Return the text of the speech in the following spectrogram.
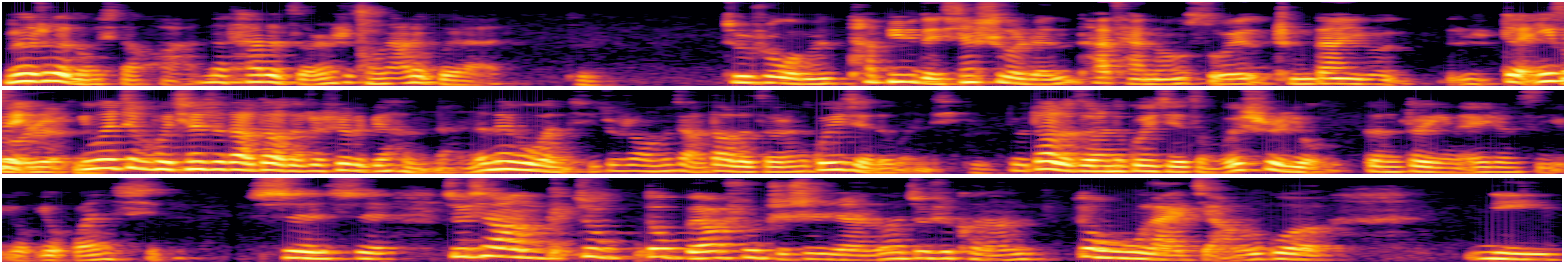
没有这个东西的话，那它的责任是从哪里归来的？就是说，我们他必须得先是个人，他才能所谓承担一个对，因为因为这个会牵涉到道德哲学里边很难的那个问题，就是我们讲道德责任的归结的问题。就道德责任的归结，总归是有跟对应的 agency 有有关系的。是是，就像就都不要说只是人了，就是可能动物来讲，如果你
